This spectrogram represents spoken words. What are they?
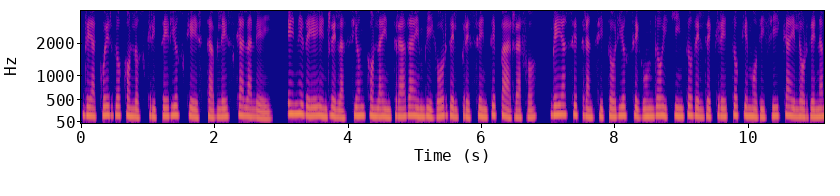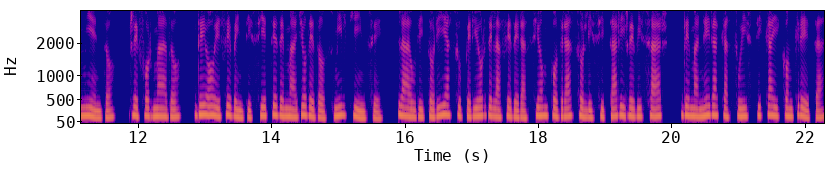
de acuerdo con los criterios que establezca la ley. NDE en relación con la entrada en vigor del presente párrafo, véase transitorio segundo y quinto del decreto que modifica el ordenamiento, reformado, DOF 27 de mayo de 2015. La Auditoría Superior de la Federación podrá solicitar y revisar, de manera casuística y concreta,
